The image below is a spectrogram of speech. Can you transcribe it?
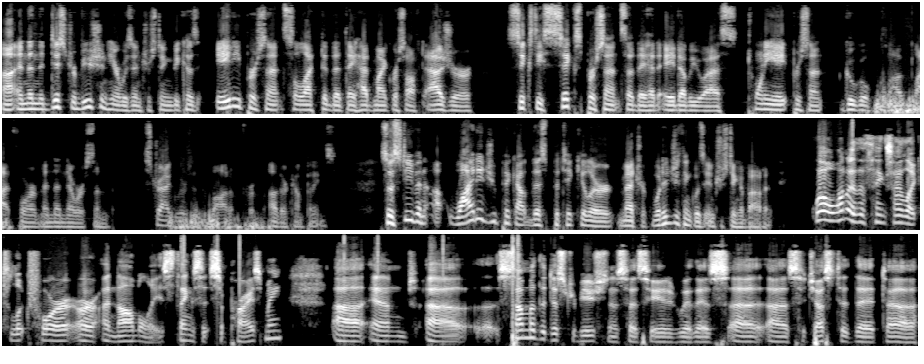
Uh, and then the distribution here was interesting because 80% selected that they had Microsoft Azure, 66% said they had AWS, 28% Google Cloud Platform, and then there were some stragglers at the bottom from other companies. So, Stephen, uh, why did you pick out this particular metric? What did you think was interesting about it? Well, one of the things I like to look for are anomalies, things that surprise me. Uh, and uh, some of the distribution associated with this uh, uh suggested that uh,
